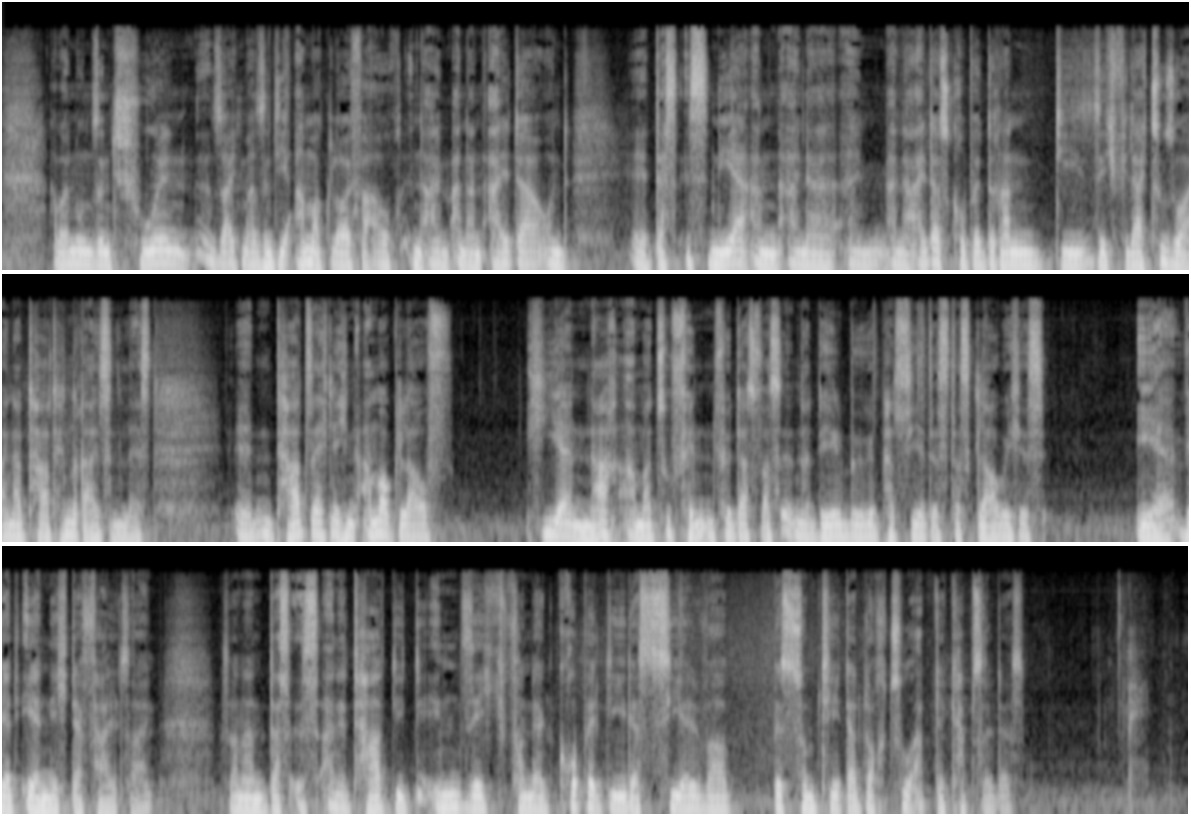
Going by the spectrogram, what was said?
Aber nun sind Schulen, sag ich mal, sind die Amokläufer auch in einem anderen Alter und das ist näher an einer, einer Altersgruppe dran, die sich vielleicht zu so einer Tat hinreißen lässt. Äh, einen tatsächlichen Amoklauf hier Nachahmer zu finden für das, was in der Delböge passiert ist, das glaube ich, ist eher, wird eher nicht der Fall sein. Sondern das ist eine Tat, die in sich von der Gruppe, die das Ziel war, bis zum Täter doch zu abgekapselt ist.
